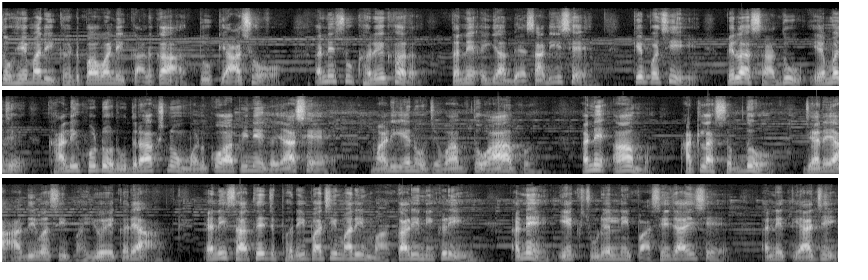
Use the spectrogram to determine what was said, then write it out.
તો હે મારી ઘટ પાવાની કાળકા, તું ક્યાં છો? અને શું ખરેખર તને અહીંયા બેસાડી છે? કે પછી પેલા સાધુ એમ જ ખાલી ખોટો રુદ્રાક્ષનો મણકો આપીને ગયા છે? માડી એનો જવાબ તો આપ. અને આમ આટલા શબ્દો જ્યારે આ આદિવાસી ભાઈઓએ કર્યા, એની સાથે જ ફરી પાછી મારી મહાકાળી નીકળી અને એક ચુડેલની પાસે જાય છે. અને ત્યાં જઈ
